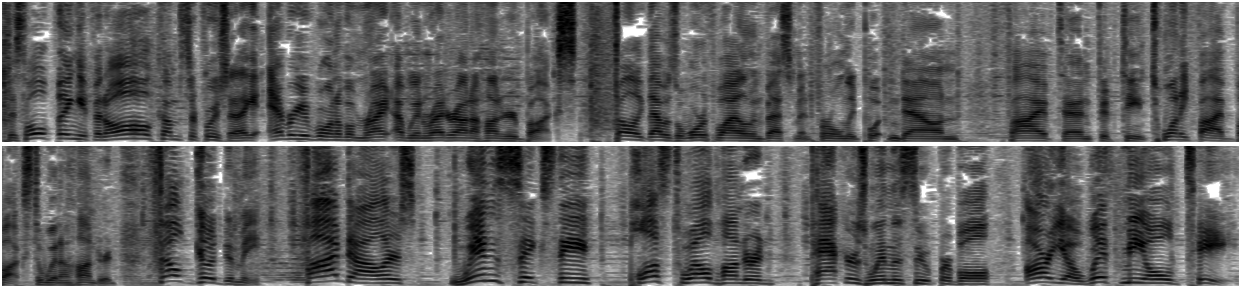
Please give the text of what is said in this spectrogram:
this whole thing, if it all comes to fruition, I get every one of them right, I win right around 100 bucks. Felt like that was a worthwhile investment for only putting down 5, 10, 15, 25 bucks to win 100. Felt good to me. $5, win 60, plus 1200, Packers win the Super Bowl. Are you with me, old T?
